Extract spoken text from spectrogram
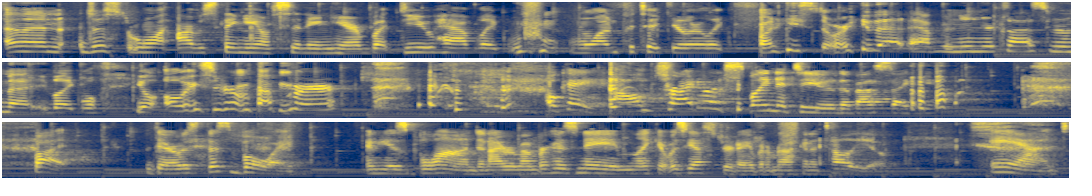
And then just one, I was thinking of sitting here, but do you have like one particular like funny story that happened in your classroom that like well you'll always remember? okay, I'll try to explain it to you the best I can. but there was this boy, and he is blonde, and I remember his name like it was yesterday, but I'm not going to tell you. And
